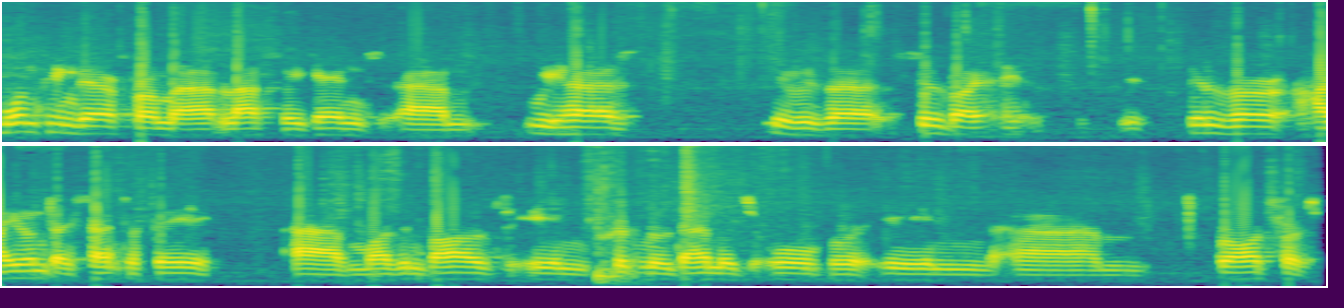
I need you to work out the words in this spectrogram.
one thing there from uh, last weekend. Um, we had it was a silver silver Hyundai Santa Fe um, was involved in criminal damage over in um, Broadford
